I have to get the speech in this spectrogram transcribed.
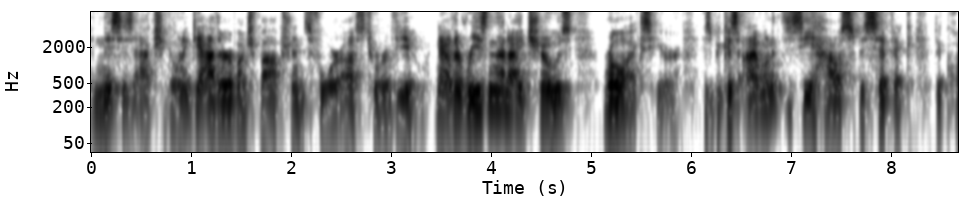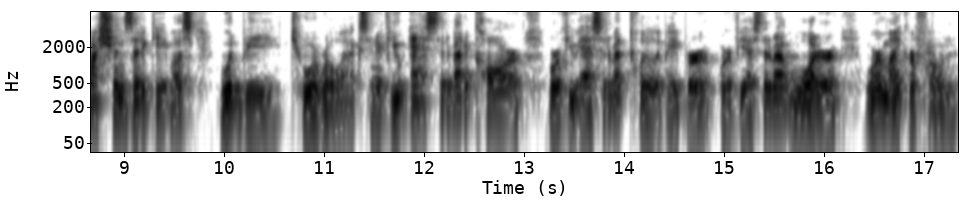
and this is actually going to gather a bunch of options for us to review. Now, the reason that I chose Rolex here is because I wanted to see how specific the questions that it gave us would be to a Rolex. And if you asked it about a car, or if you asked it about toilet paper, or if you asked it about water, or a microphone,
